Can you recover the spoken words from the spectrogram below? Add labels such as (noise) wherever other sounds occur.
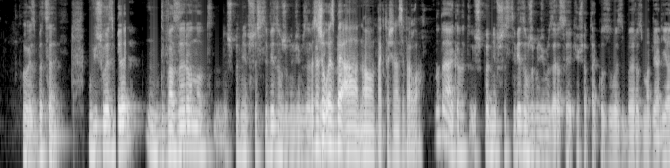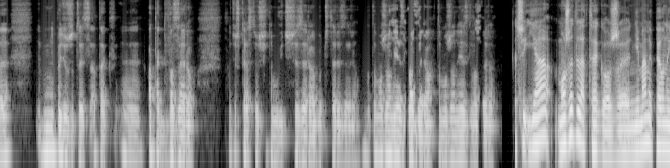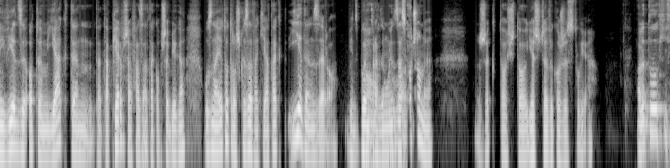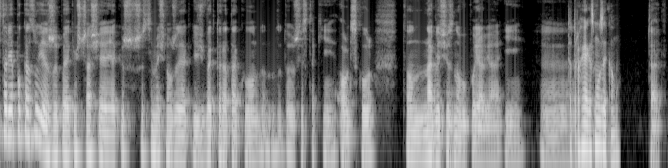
USB-C. Mówisz USB 2.0, no już pewnie wszyscy wiedzą, że będziemy zaraz... To znaczy USB-A, no tak to się nazywało. No tak, ale już pewnie wszyscy wiedzą, że będziemy zaraz o jakimś ataku z USB rozmawiali, ale ja bym nie powiedział, że to jest atak, e, atak 2.0. Chociaż teraz to już się to mówi 3.0 albo 4.0. No to może on jest 2.0, to może on jest 2.0. Znaczy ja może dlatego, że nie mamy pełnej wiedzy o tym, jak ten, ta, ta pierwsza faza ataku przebiega, uznaję to troszkę za taki atak 1-0, więc byłem no, prawdę mówiąc no zaskoczony, że ktoś to jeszcze wykorzystuje. Ale to historia pokazuje, że po jakimś czasie, jak już wszyscy myślą, że jakiś wektor ataku no, to już jest taki old school, to nagle się znowu pojawia i. Yy... To trochę jak z muzyką. Tak.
